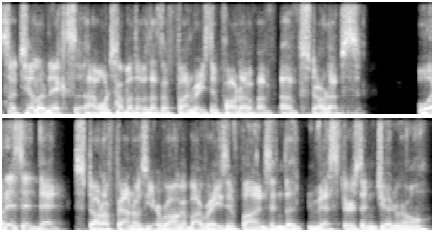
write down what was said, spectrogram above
So Taylor, next, I want to talk about the, the fundraising part of, of, of, startups. What is it that startup founders get wrong about raising funds and the investors in general,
